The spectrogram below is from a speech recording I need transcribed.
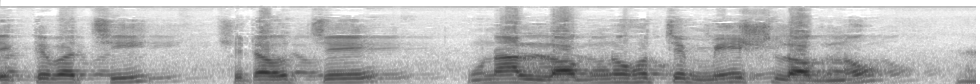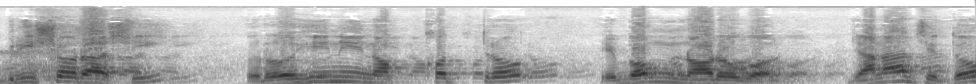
দেখতে পাচ্ছি সেটা হচ্ছে উনার লগ্ন হচ্ছে মেষ লগ্ন বৃষ রাশি রোহিণী নক্ষত্র এবং নরগণ। জানা আছে তো?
